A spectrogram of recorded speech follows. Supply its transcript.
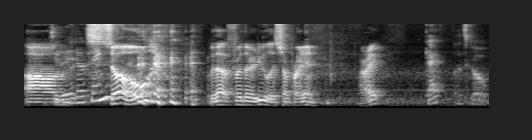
Um, Do they know? So, without further ado, let's jump right in. All right, Okay. let's go.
